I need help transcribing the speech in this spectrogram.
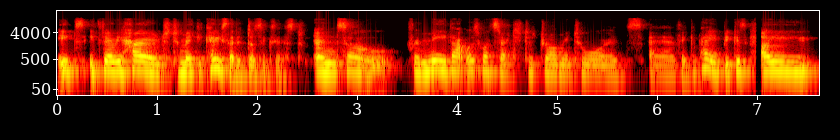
it's it's very hard to make a case that it does exist. And so for me, that was what started to draw me towards uh, Wikipedia because I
